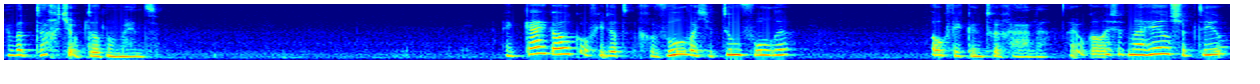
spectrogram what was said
En wat dacht je op dat moment? En kijk ook of je dat gevoel wat je toen voelde ook weer kunt terughalen. Ook al is het maar heel subtiel.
